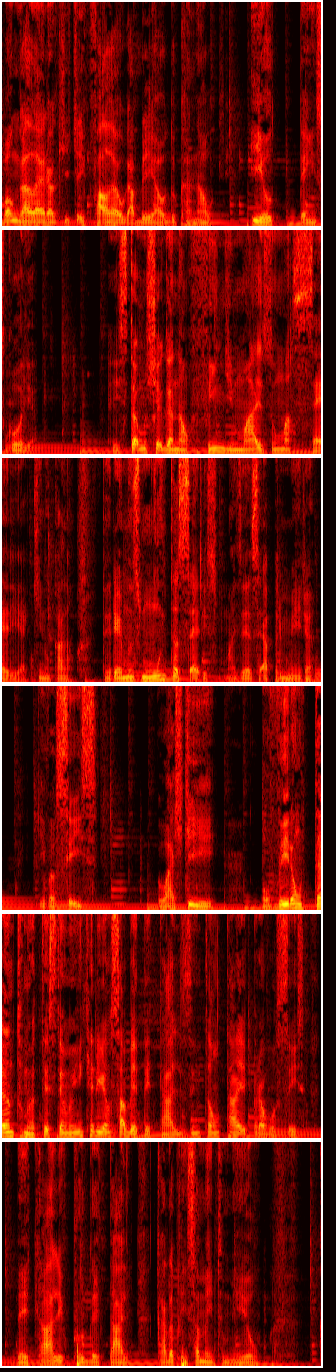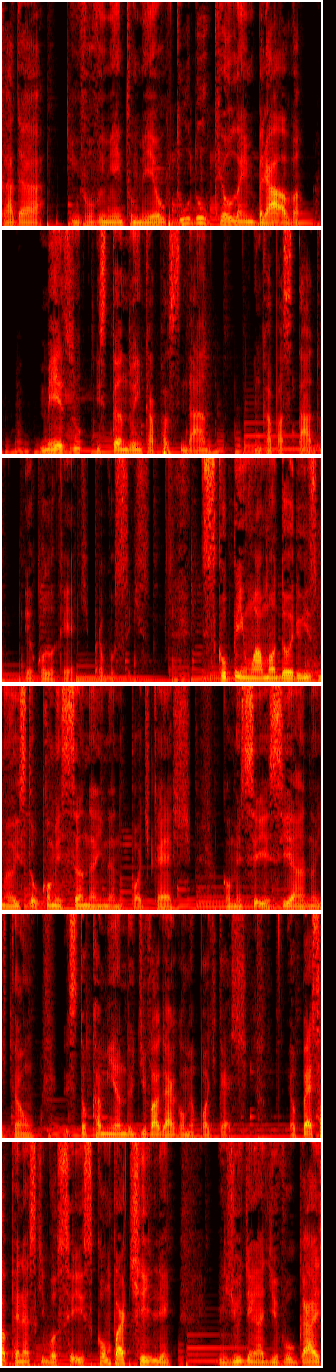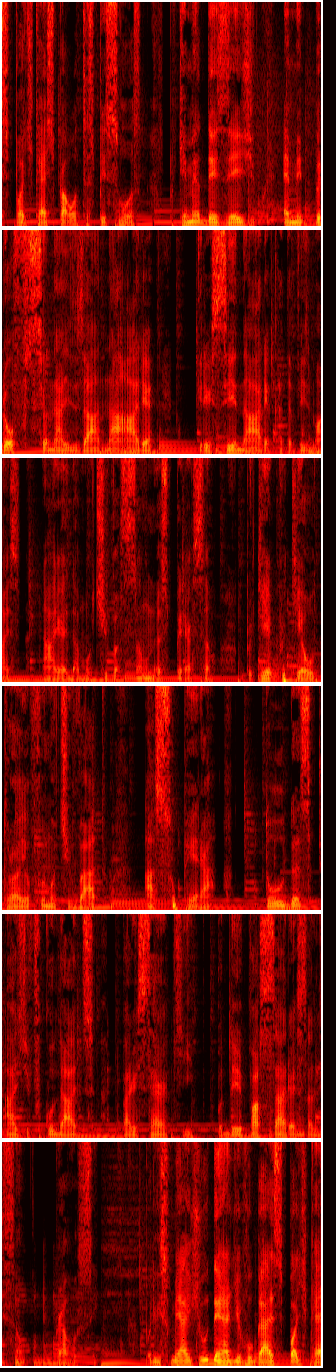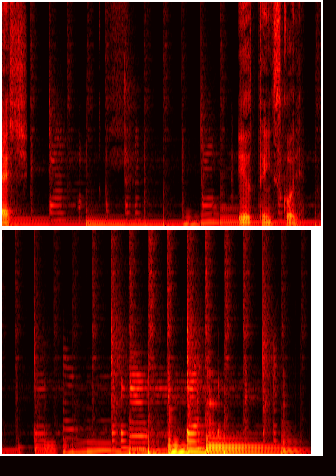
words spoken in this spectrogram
Bom, galera, aqui quem fala é o Gabriel do canal Eu Tenho Escolha. Estamos chegando ao fim de mais uma série aqui no canal. Teremos muitas séries, mas essa é a primeira que vocês, eu acho que ouviram tanto meu testemunho e queriam saber detalhes, então tá aí para vocês, detalhe por detalhe, cada pensamento meu, cada envolvimento meu, tudo que eu lembrava, mesmo estando incapacitado, incapacitado, eu coloquei aqui para vocês. Desculpem o amadorismo, eu estou começando ainda no podcast. Comecei esse ano, então estou caminhando devagar com meu podcast. Eu peço apenas que vocês compartilhem me ajudem a divulgar esse podcast para outras pessoas, porque meu desejo é me profissionalizar na área, crescer na área cada vez mais, na área da motivação, da inspiração. Por quê? Porque outrora eu fui motivado a superar todas as dificuldades para estar aqui, poder passar essa lição para você. Por isso, me ajudem a divulgar esse podcast. Eu tenho escolha.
